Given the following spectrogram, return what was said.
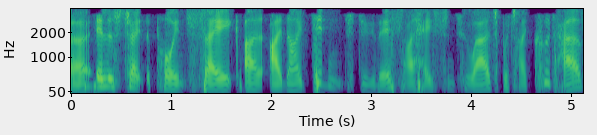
uh, illustrate the point's sake, I, and I didn't do this, I hasten to add, but I could have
